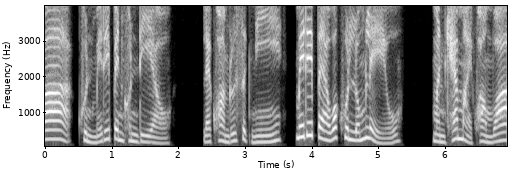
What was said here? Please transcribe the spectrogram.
ว่า คุณไม่ได้เป็นคนเดียว และความรู้สึกนี้ไม่ได้แปลว่าคุณล้มเหลว มันแค่หมายความว่า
